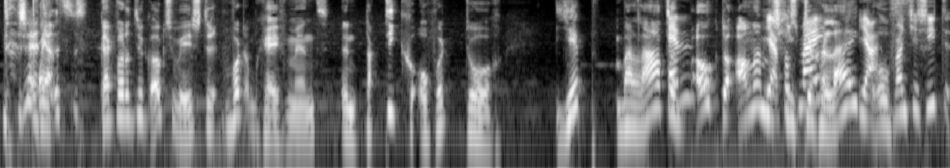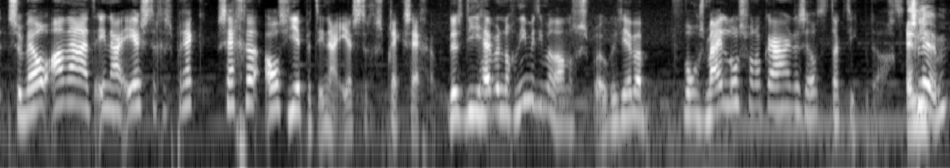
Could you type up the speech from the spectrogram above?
Dus, Ja. Kijk, wat natuurlijk ook zo is, er wordt op een gegeven moment een tactiek geofferd door Jip, maar later En- ook door Anna, misschien mij- tegelijk. Ja, of... want je ziet zowel Anna het in haar eerste gesprek zeggen... als Jip het in haar eerste gesprek zeggen. Dus die hebben nog niet met iemand anders gesproken. Die hebben volgens mij los van elkaar dezelfde tactiek bedacht. En die, Slim.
